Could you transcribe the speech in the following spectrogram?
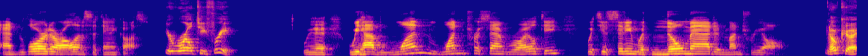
and lowered our all in sustaining costs. You're royalty free. We, we have one 1% royalty, which is sitting with Nomad in Montreal. Okay.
